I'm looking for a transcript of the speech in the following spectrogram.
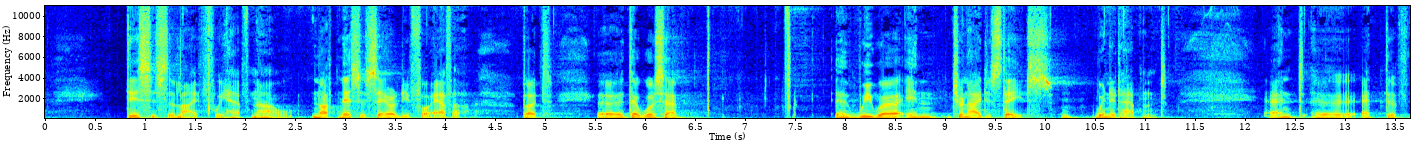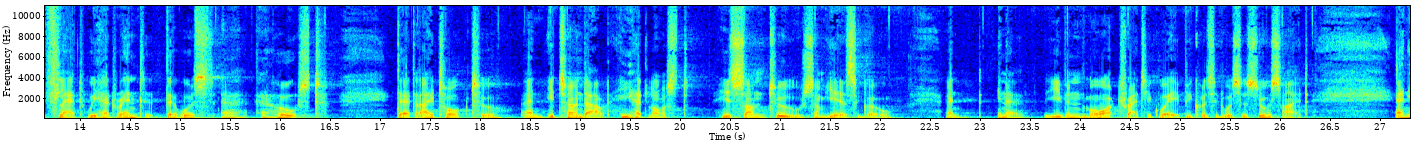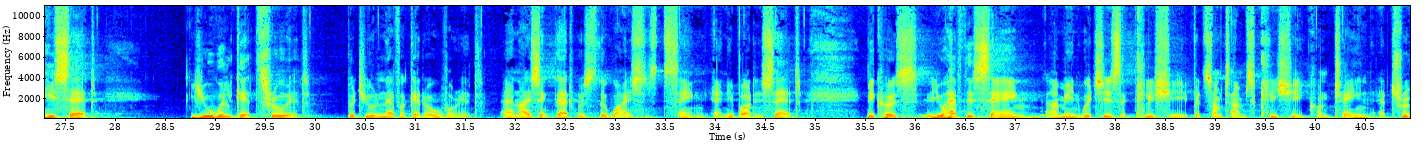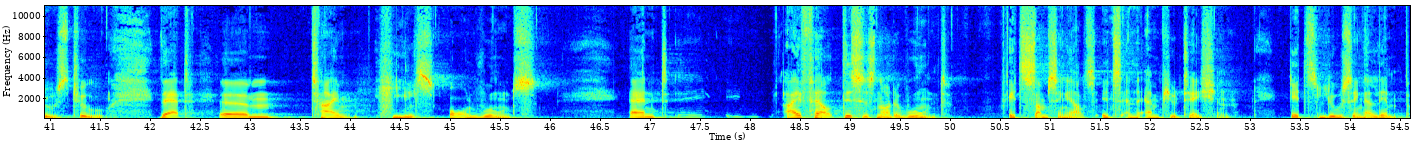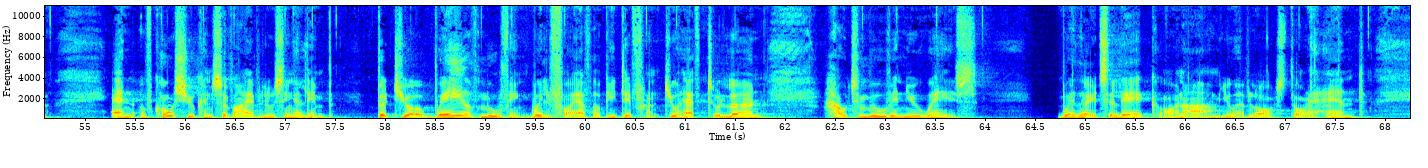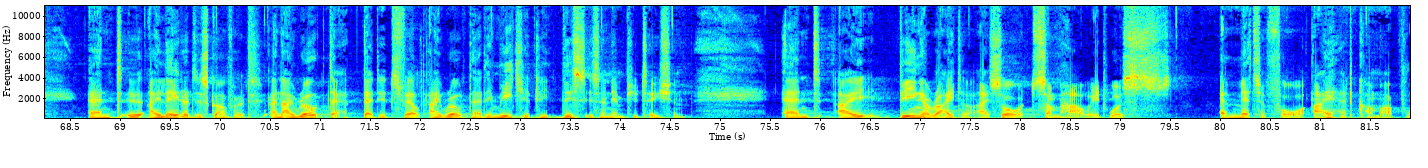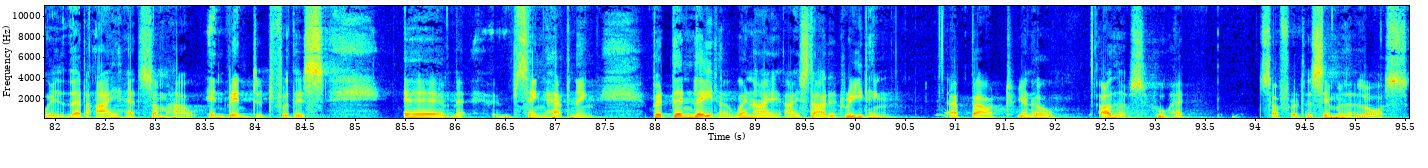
This is the life we have now, not necessarily forever, but uh, there was a uh, we were in the United States mm. when it happened. And uh, at the flat we had rented, there was a, a, host that I talked to, and it turned out he had lost his son too some years ago, and in an even more tragic way because it was a suicide. And he said, You will get through it, but you'll never get over it. And I think that was the wisest thing anybody said. Because you have this saying, I mean, which is a cliche, but sometimes cliche contain a truth too, that um, time heals all wounds. And I felt this is not a wound. It's something else. It's an amputation. It's losing a limb. And of course, you can survive losing a limb, but your way of moving will forever be different. You have to learn how to move in new ways, whether it's a leg or an arm you have lost or a hand. And uh, I later discovered, and I wrote that, that it felt, I wrote that immediately, this is an amputation. And I, being a writer, I thought somehow it was a metaphor I had come up with that I had somehow invented for this um, thing happening. But then later, when I, I started reading about, you know, others who had suffered a similar loss,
